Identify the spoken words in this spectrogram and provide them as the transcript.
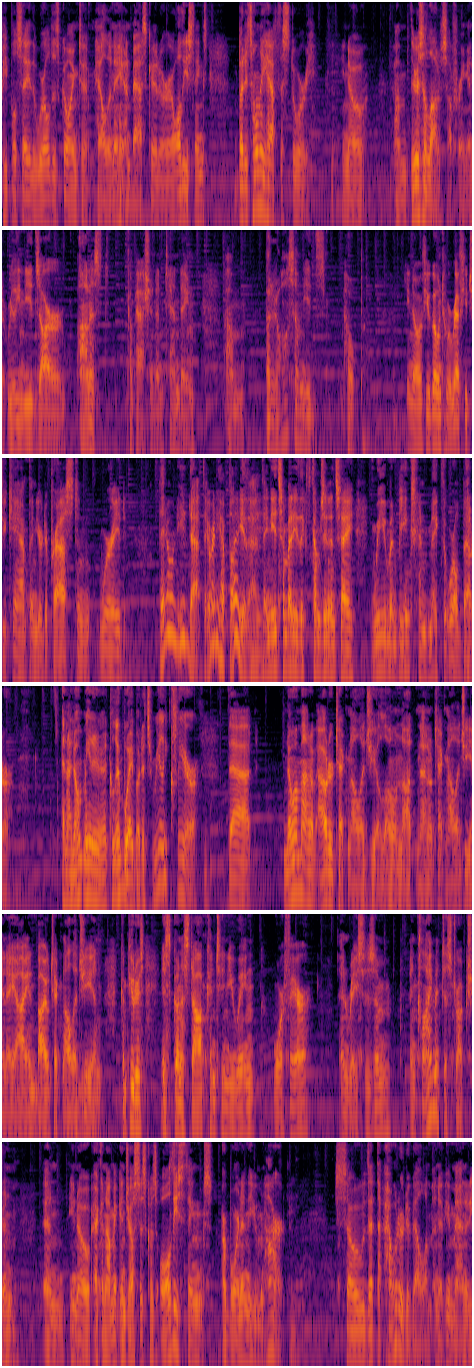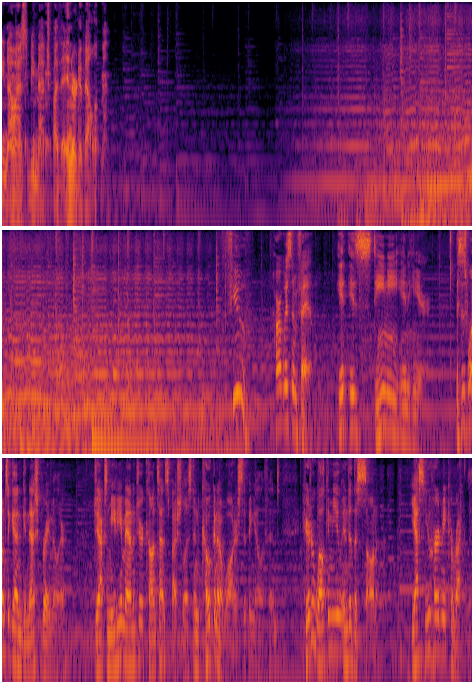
people say the world is going to hell in a handbasket or all these things, but it's only half the story. You know, um, there's a lot of suffering, and it really needs our honest compassion and tending. Um, but it also needs hope. You know, if you go into a refugee camp and you're depressed and worried, they don't need that. They already have plenty of that. Mm. They need somebody that comes in and say, "We human beings can make the world better." And I don't mean it in a glib way, but it's really clear that no amount of outer technology alone, not nanotechnology and AI and biotechnology and computers, is going to stop continuing warfare and racism and climate destruction and you know economic injustice because all these things are born in the human heart. So that the outer development of humanity now has to be matched by the inner development Phew! Heart Wisdom fam, it is steamy in here. This is once again Ganesh Braymiller, Jack's media manager, content specialist, and coconut water sipping elephant, here to welcome you into the sauna. Yes, you heard me correctly.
